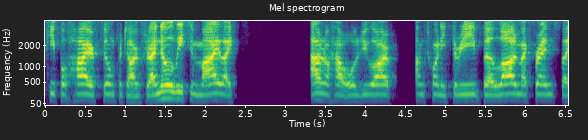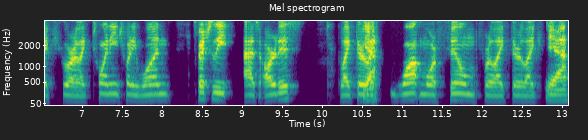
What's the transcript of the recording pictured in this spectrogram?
people hire film photographers. I know at least in my like i don't know how old you are i'm 23 but a lot of my friends like who are like 20 21 especially as artists like they're Yeah. like want more film for like their like Yeah.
